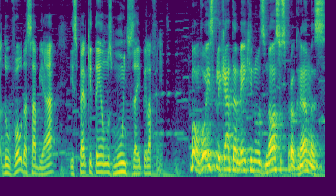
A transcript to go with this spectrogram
do Voo da Sabiá. Espero que tenhamos muitos aí pela frente. Bom, vou explicar também que nos nossos programas,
